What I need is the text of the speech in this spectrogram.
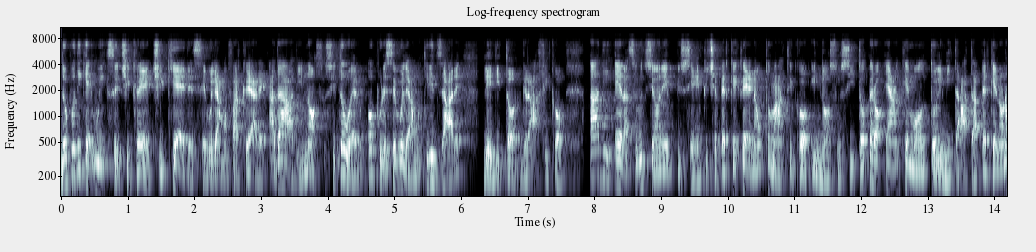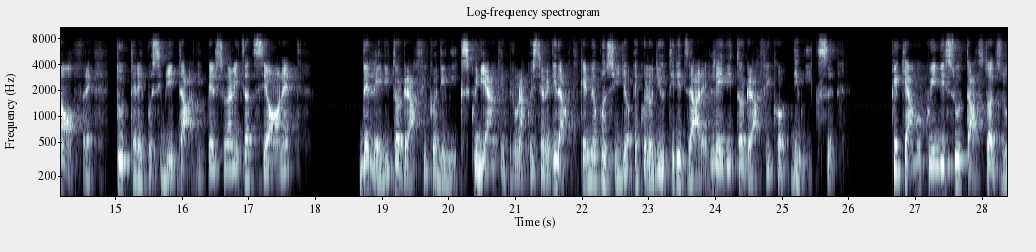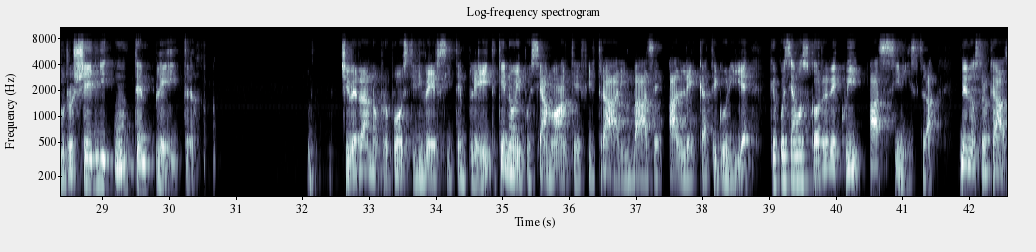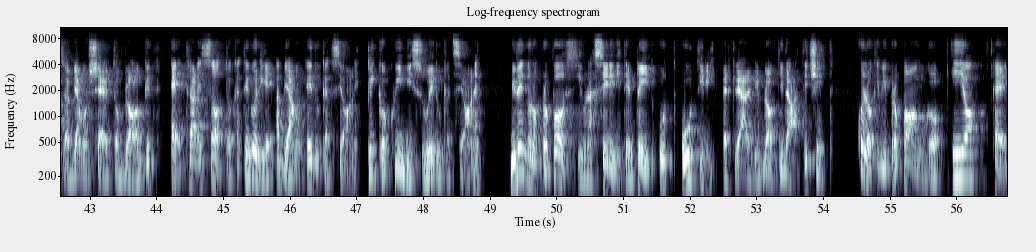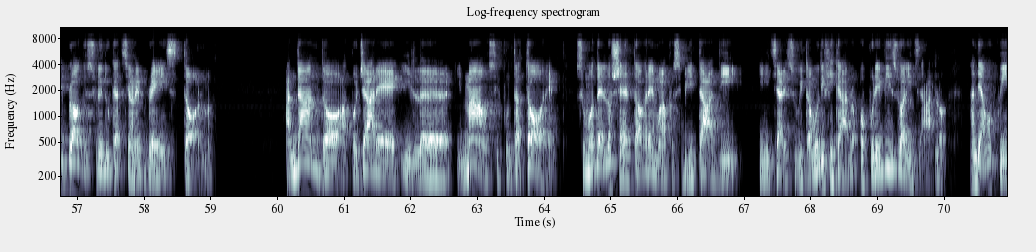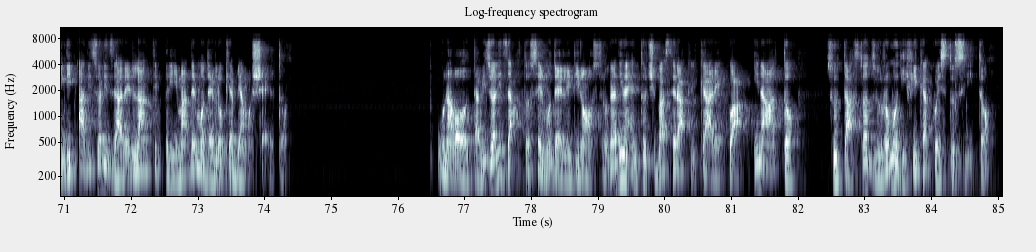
Dopodiché Wix ci, crea, ci, chiede se vogliamo far creare ad ADI il nostro sito web oppure se vogliamo utilizzare l'editor grafico. ADI è la soluzione più semplice perché crea in automatico il nostro sito, però è anche molto limitata perché non offre tutte le possibilità di personalizzazione dell'editor grafico di Wix, quindi anche per una questione didattica il mio consiglio è quello di utilizzare l'editor grafico di Wix. Clicchiamo quindi sul tasto azzurro Scegli un template. Ci verranno proposti diversi template che noi possiamo anche filtrare in base alle categorie che possiamo scorrere qui a sinistra. Nel nostro caso abbiamo scelto blog e tra le sottocategorie abbiamo educazione. Clicco quindi su educazione. Mi vengono proposti una serie di template ut utili per creare dei blog didattici quello che vi propongo io è il blog sull'educazione Brainstorm. Andando a appoggiare il, il mouse, il puntatore sul modello scelto avremo la possibilità di iniziare subito a modificarlo oppure visualizzarlo. Andiamo quindi a visualizzare l'anteprima del modello che abbiamo scelto. Una volta visualizzato, se il modello è di nostro gradimento, ci basterà cliccare qua in alto sul tasto azzurro modifica questo sito.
